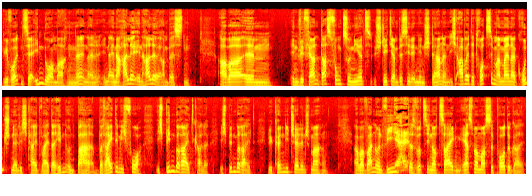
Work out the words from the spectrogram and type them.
Wir wollten es ja indoor machen, ne? in, eine, in einer Halle in Halle am besten. Aber ähm, inwiefern das funktioniert, steht ja ein bisschen in den Sternen. Ich arbeite trotzdem an meiner Grundschnelligkeit weiterhin und be bereite mich vor. Ich bin bereit, Kalle. Ich bin bereit. Wir können die Challenge machen. Aber wann und wie, Ja. das wird sich noch zeigen. Erstmal machst du Portugal.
